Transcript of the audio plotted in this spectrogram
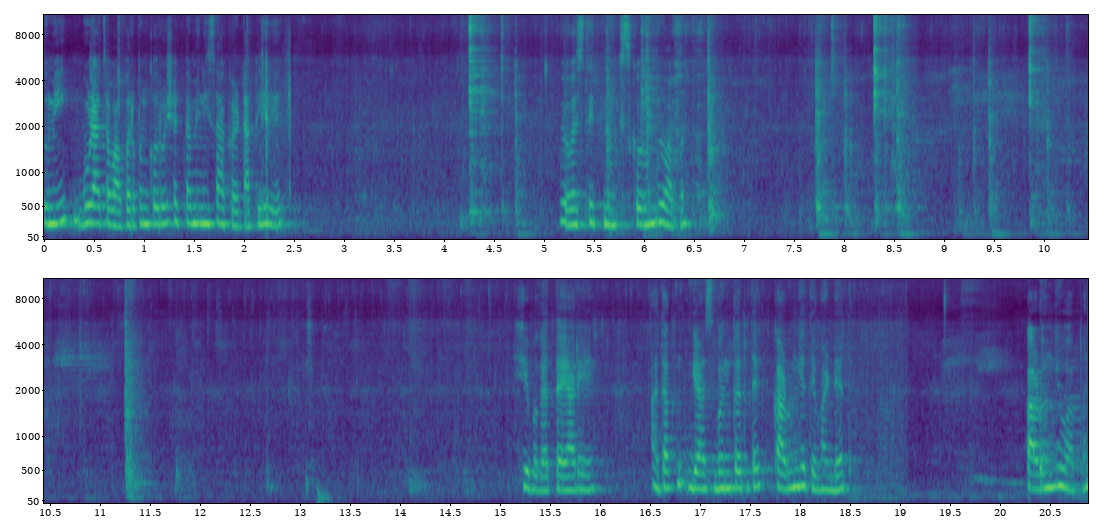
तुम्ही गुळाचा वापर पण करू शकता. मी साखर टाकलेली आहे. व्यवस्थित मिक्स करून घेऊ आपण. हे बघा तयार आहे. आता गॅस बंद करते. काढून घेते भांड्यात. काढून घेऊ आपण.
